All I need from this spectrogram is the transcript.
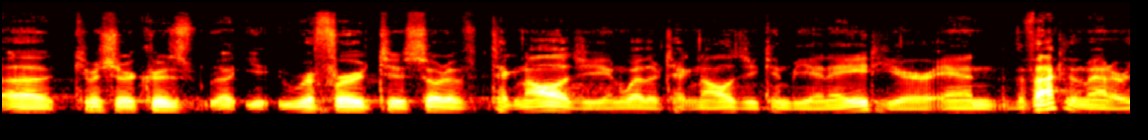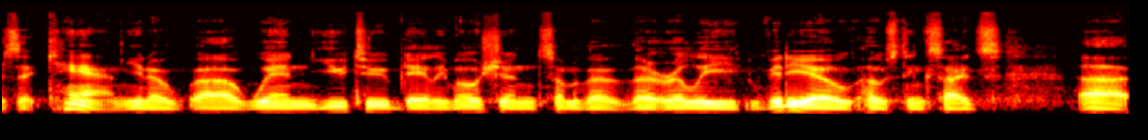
uh, Commissioner Kroes uh, referred to sort of technology and whether technology can be an aid here. And the fact of the matter is it can. You know, uh, when YouTube, Dailymotion, some of the, the early video hosting sites uh,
